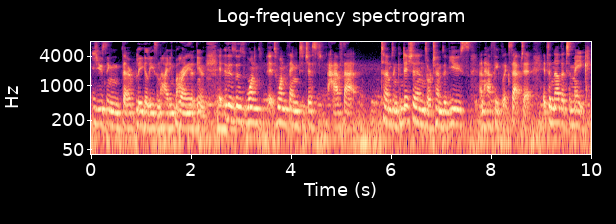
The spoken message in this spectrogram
using their legalese and hiding behind right. it. You know, it, there's, there's one. It's one thing to just have that terms and conditions or terms of use and have people accept it. It's another to make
